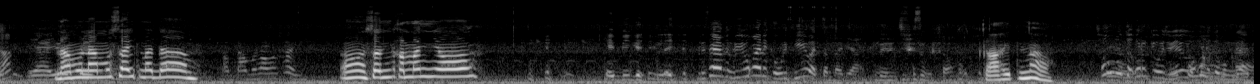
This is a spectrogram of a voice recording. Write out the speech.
세컨 아니야? Namu-namu site, madam. 나무 나무 사이. Oh, saan ka man yung? 그 사람들 우리 용하니까 우리 뒤에 왔단 말이야. 그들 집에서부터. Kahit na. 처음부터 그렇게 오지. 왜 오글도 먹냐?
